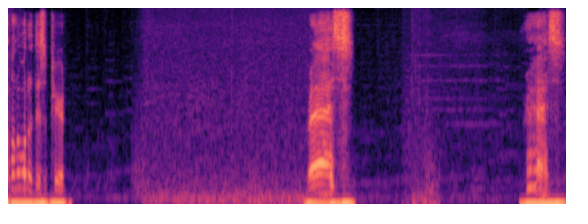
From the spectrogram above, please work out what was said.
Oh, the water disappeared. Res. Res.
